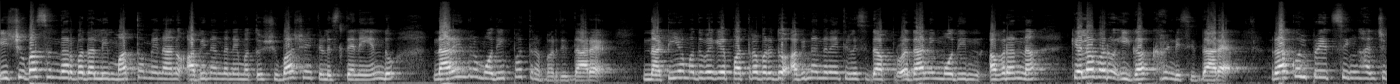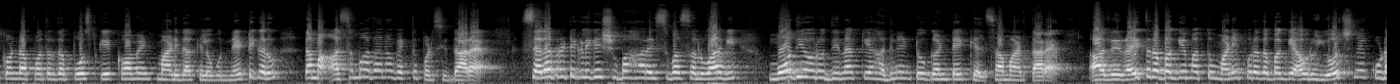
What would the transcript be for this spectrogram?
ಈ ಶುಭ ಸಂದರ್ಭದಲ್ಲಿ ಮತ್ತೊಮ್ಮೆ ನಾನು ಅಭಿನಂದನೆ ಮತ್ತು ಶುಭಾಶಯ ತಿಳಿಸುತ್ತೇನೆ ಎಂದು ನರೇಂದ್ರ ಮೋದಿ ಪತ್ರ ಬರೆದಿದ್ದಾರೆ. ನಟಿಯ ಮದುವೆಗೆ ಪತ್ರ ಬರೆದು ಅಭಿನಂದನೆ ತಿಳಿಸಿದ ಪ್ರಧಾನಿ ಮೋದಿ ಅವರನ್ನ ಕೆಲವರು ಈಗ ಖಂಡಿಸಿದ್ದಾರೆ. ರಕುಲ್ ಪ್ರೀತ್ ಸಿಂಗ್ ಹಂಚಿಕೊಂಡ ಪತ್ರದ ಪೋಸ್ಟ್ಗೆ ಕಾಮೆಂಟ್ ಮಾಡಿದ ಕೆಲವು ನೆಟ್ಟಿಗರು ತಮ್ಮ ಅಸಮಾಧಾನ ವ್ಯಕ್ತಪಡಿಸಿದ್ದಾರೆ. ಸೆಲೆಬ್ರಿಟಿಗಳಿಗೆ ಶುಭ ಹಾರೈಸುವ ಸಲುವಾಗಿ ಮೋದಿ ಅವರು ದಿನಕ್ಕೆ ಹದಿನೆಂಟು ಗಂಟೆ ಕೆಲಸ ಮಾಡ್ತಾರೆ. ಆದರೆ ರೈತರ ಬಗ್ಗೆ ಮತ್ತು ಮಣಿಪುರದ ಬಗ್ಗೆ ಅವರು ಯೋಚನೆ ಕೂಡ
